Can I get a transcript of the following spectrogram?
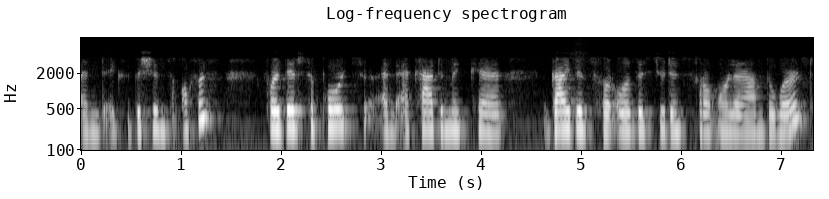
and Exhibitions Office for their support and academic uh, guidance for all the students from all around the world.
